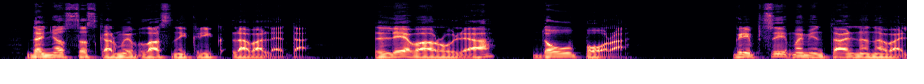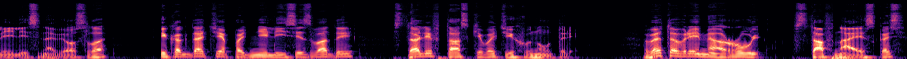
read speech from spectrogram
— донесся с кормы властный крик Лавалета. «Лево руля до упора!» Гребцы моментально навалились на весла, и когда те поднялись из воды, стали втаскивать их внутрь. В это время руль, встав наискось,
